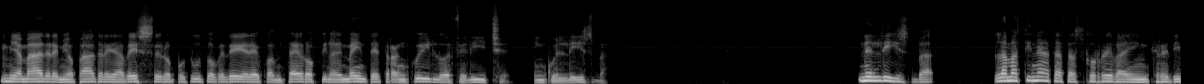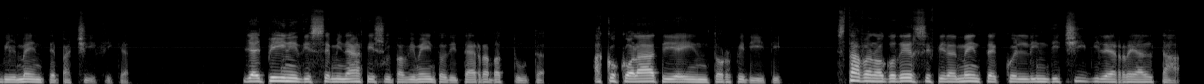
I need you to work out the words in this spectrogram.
Mia madre e mio padre avessero potuto vedere quant'ero finalmente tranquillo e felice in quell'isba. Nell'isba la mattinata trascorreva incredibilmente pacifica. Gli alpini disseminati sul pavimento di terra battuta, accoccolati e intorpiditi, stavano a godersi finalmente quell'indicibile realtà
